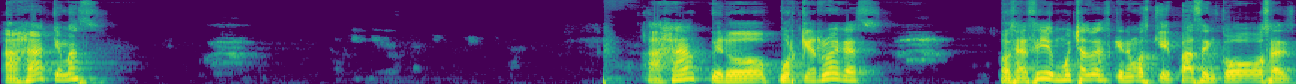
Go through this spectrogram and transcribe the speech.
Ajá, ¿qué más? Ajá, pero ¿por qué ruegas? O sea, sí, muchas veces queremos que pasen cosas,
